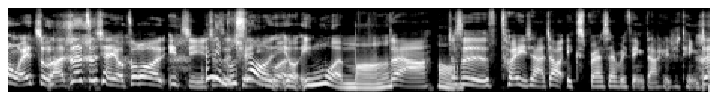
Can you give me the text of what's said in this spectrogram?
文为主啦，就是之前有做过一集，就是、欸、你不是有有英文吗？对啊，哦、就是推一下叫 Express Everything，大家可以去听。对，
